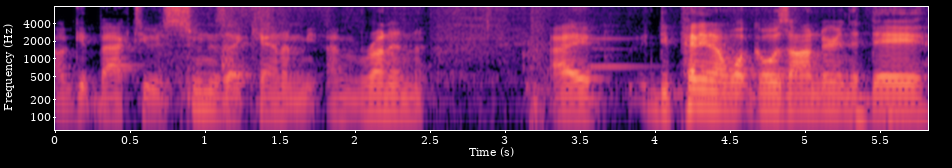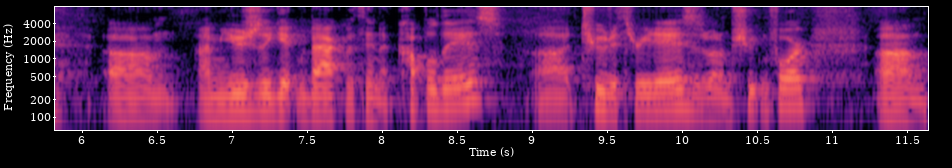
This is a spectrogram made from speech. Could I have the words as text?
I'll get back to you as soon as I can. I'm, I'm running. I depending on what goes on during the day. Um, I'm usually getting back within a couple days. Uh, two to three days is what I'm shooting for. Um,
